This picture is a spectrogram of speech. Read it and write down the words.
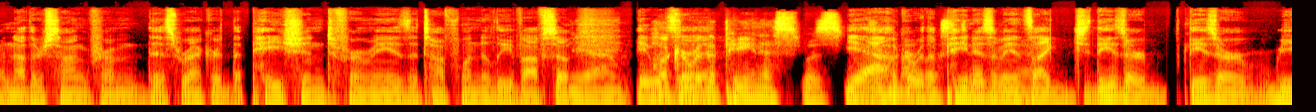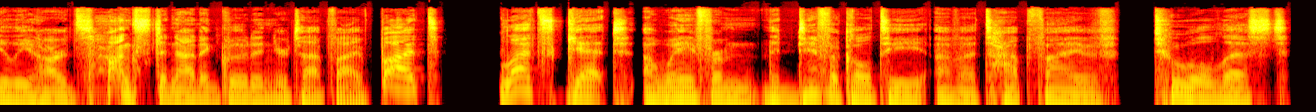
another song from this record, The Patient, for me is a tough one to leave off. So, Yeah. It was Hooker with a- a penis was. yeah, was Hooker with a penis. I mean, it's like these are these are really hard songs to not include in your top five. But let's get away from the difficulty of a top five tool list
